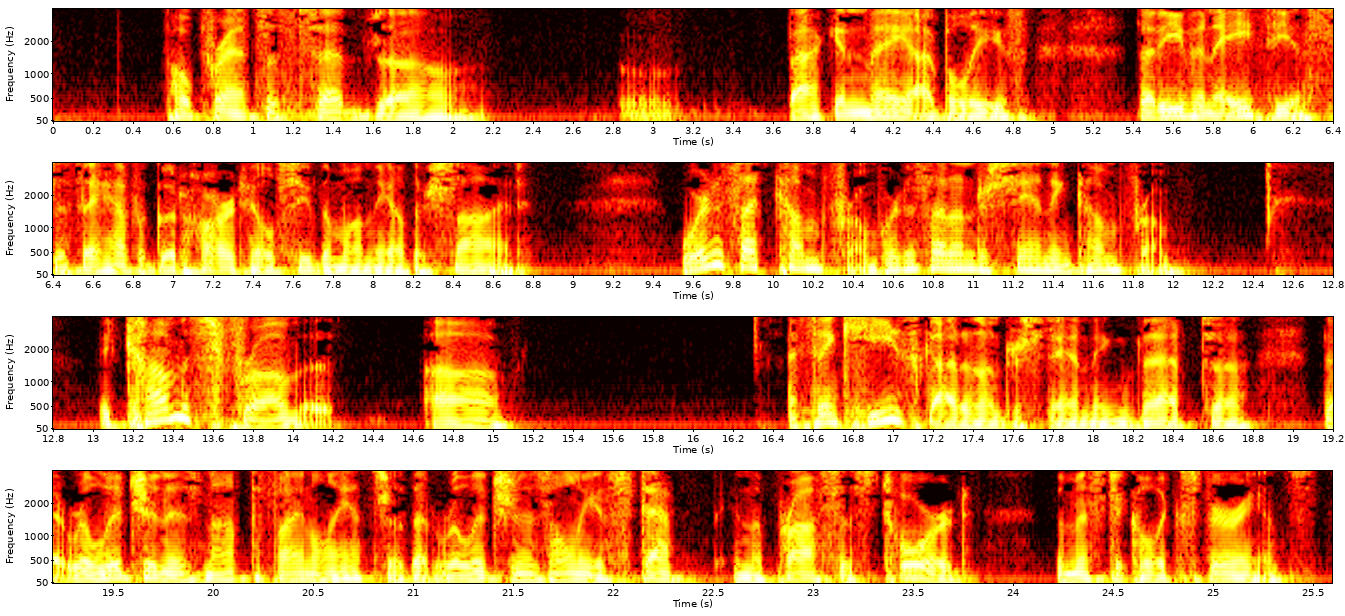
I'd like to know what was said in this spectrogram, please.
Pope Francis said uh, back in May, I believe, that even atheists, if they have a good heart, he'll see them on the other side. Where does that come from? Where does that understanding come from? It comes from uh, I think he's got an understanding that uh, that religion is not the final answer. That religion is only a step in the process toward the mystical experience.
